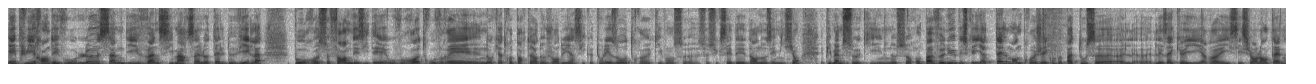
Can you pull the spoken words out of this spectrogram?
et puis rendez-vous le samedi 26 mars à l'hôtel de ville pour ce forum des idées où vous retrouverez nos quatre porteurs d'aujourd'hui ainsi que tous les autres euh, qui vont se, se succéder dans nos émissions et puis même ceux qui ne seront pas venus puisqu'il y a tellement de projets qu'on peut pas tous euh, les accueillir euh, ici sur l'antenne.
